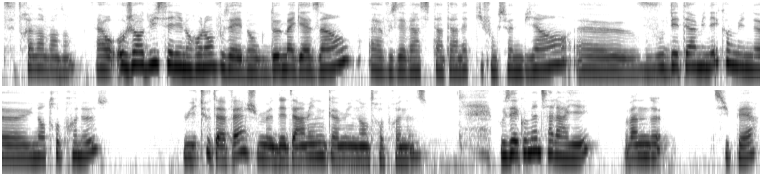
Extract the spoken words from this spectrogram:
c'est très important. Alors aujourd'hui, Céline Roland, vous avez donc deux magasins, euh, vous avez un site internet qui fonctionne bien. Euh, vous vous déterminez comme une, euh, une, entrepreneuse? Oui, tout à fait. Je me détermine comme une entrepreneuse. Vous avez combien de salariés? 22. Super.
